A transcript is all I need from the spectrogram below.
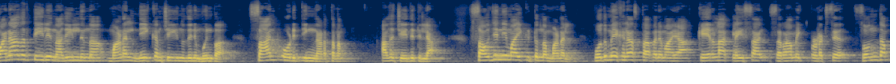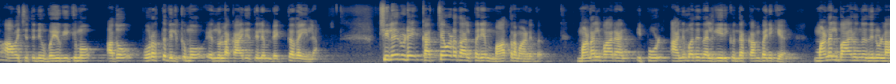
വനാതിർത്തിയിലെ നദിയിൽ നിന്ന് മണൽ നീക്കം ചെയ്യുന്നതിന് മുൻപ് സാൻഡ് ഓഡിറ്റിംഗ് നടത്തണം. അത് ചെയ്തിട്ടില്ല. സൗജന്യമായി കിട്ടുന്ന മണൽ പൊതുമേഖലാ സ്ഥാപനമായ Kerala clays and ceramic products സ്വന്തം ആവശ്യത്തിന് ഉപയോഗിക്കുമോ? അതോ പുറത്ത് വിൽക്കുമോ? എന്നുള്ള കാര്യത്തിലും വ്യക്തതയില്ല. ചിലരുടെ കച്ചവട താല്പര്യം മാത്രമാണിത്. മണൽ വാരാൻ ഇപ്പോൾ അനുമതി നൽകിയിരിക്കുന്ന കമ്പനിക്ക് മണൽ വാരുന്നതിനുള്ള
